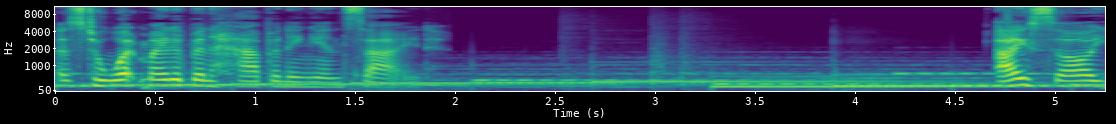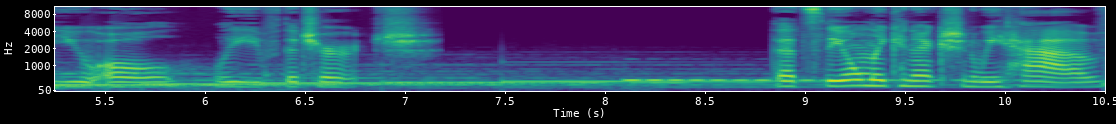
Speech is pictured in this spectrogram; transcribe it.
as to what might have been happening inside. I saw you all leave the church. That's the only connection we have,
